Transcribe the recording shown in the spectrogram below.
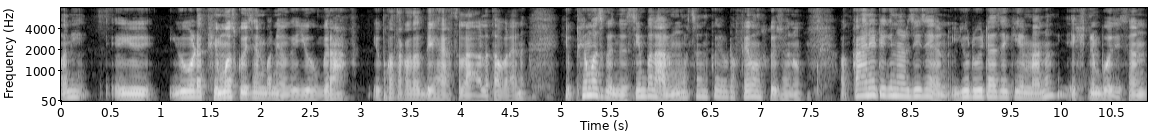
अनि यो एउटा फेमस क्वेसन पनि हो कि यो ग्राफ यो कता कता देखाएको जस्तो लाग्यो होला तपाईँलाई होइन? यो फेमस क्वेसन सिम्पल हार्मोन मोसनको एउटा फेमस क्वेसन हो। काइनेटिक इनर्जी चाहिँ यो दुइटा चाहिँ के मान? एक्सट्रिम पोजिसन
